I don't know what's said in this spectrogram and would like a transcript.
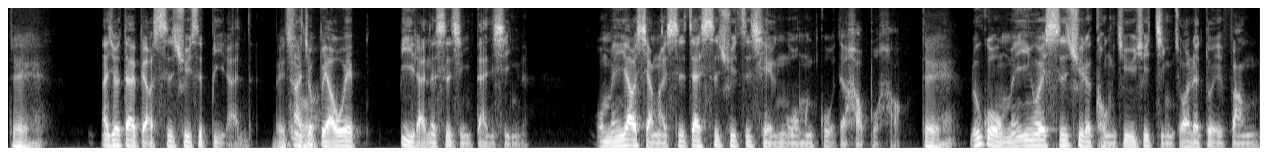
对，那就代表失去是必然的，没错，那就不要为必然的事情担心了。我们要想的是，在失去之前，我们过得好不好？对，如果我们因为失去了恐惧去紧抓了对方，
